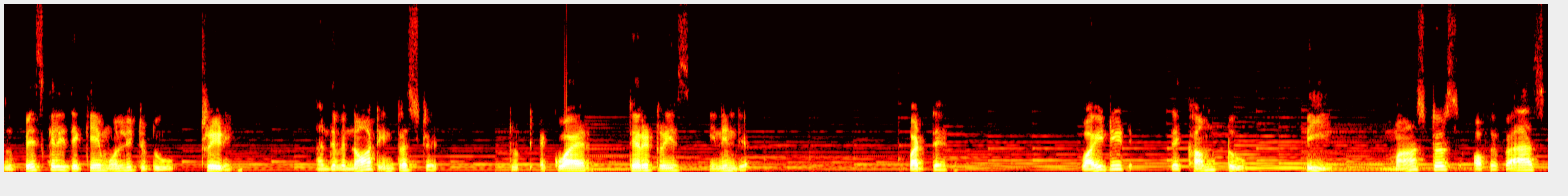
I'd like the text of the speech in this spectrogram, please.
So basically, they came only to do trading and they were not interested to acquire territories in India. But then, why did they come to be masters of a vast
